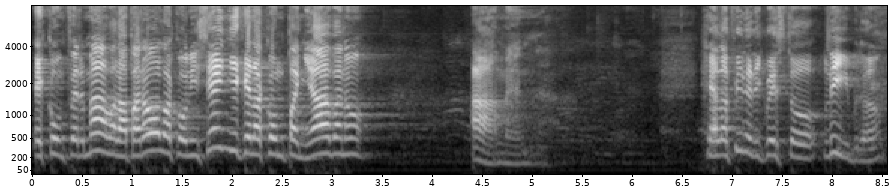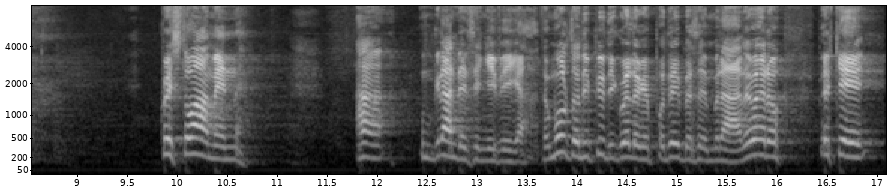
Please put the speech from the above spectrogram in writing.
e confermava la parola con i segni che l'accompagnavano. Amen. E alla fine di questo libro, questo Amen ha un grande significato, molto di più di quello che potrebbe sembrare, vero? Perché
